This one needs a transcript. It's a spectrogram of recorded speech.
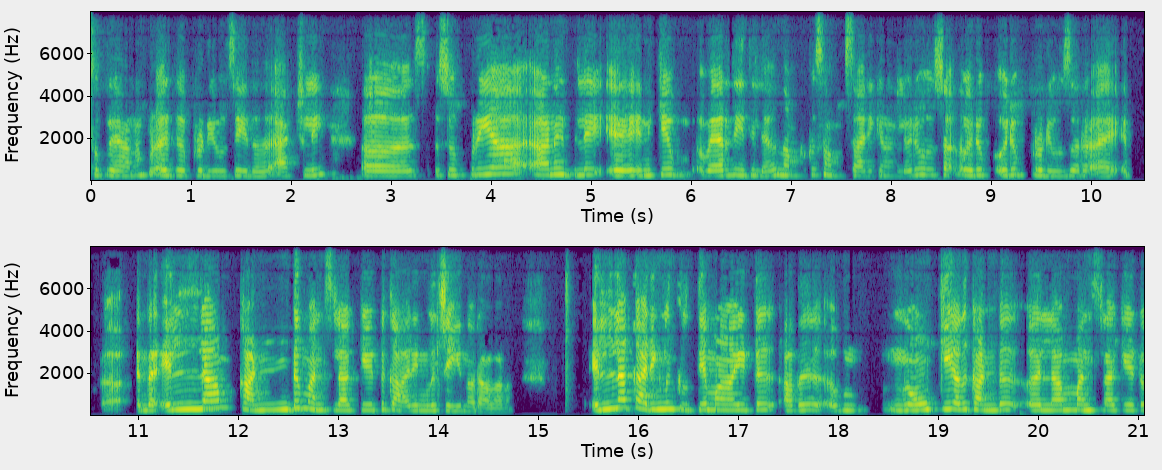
സുപ്രിയ ആണ് ഇത് പ്രൊഡ്യൂസ് ചെയ്തത്. ആക്ച്വലി സുപ്രിയ ആണ് ഇതിൽ എനിക്ക് വേറെ രീതിയിൽ നമുക്ക് സംസാരിക്കണമെങ്കിൽ ഒരു ഒരു ഒരു പ്രൊഡ്യൂസർ എന്താ എല്ലാം കണ്ട് മനസ്സിലാക്കിയിട്ട് കാര്യങ്ങൾ ചെയ്യുന്ന ഒരാളാണ്. എല്ലാ കാര്യങ്ങളും കൃത്യമായിട്ട് അത് നോക്കി അത് കണ്ട് എല്ലാം മനസ്സിലാക്കിയിട്ട്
